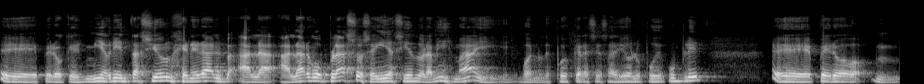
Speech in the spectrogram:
eh, pero que mi orientación general a, la- a largo plazo seguía siendo la misma y bueno, después gracias a Dios lo pude cumplir. Eh, pero mm,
